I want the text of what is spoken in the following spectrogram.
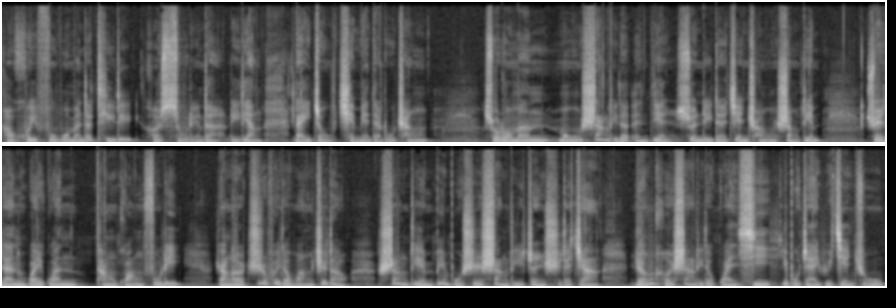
好恢复我们的体力和属灵的力量，来走前面的路程。所罗门蒙上帝的恩典，顺利的建成圣殿，虽然外观堂皇富丽，然而智慧的王知道，圣殿并不是上帝真实的家，人和上帝的关系也不在于建筑。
